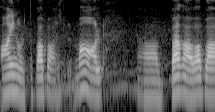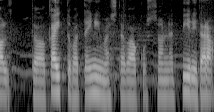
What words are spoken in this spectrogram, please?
ainult vabal maal äh, väga vabalt äh, käituvate inimestega, kus on need piirid ära.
